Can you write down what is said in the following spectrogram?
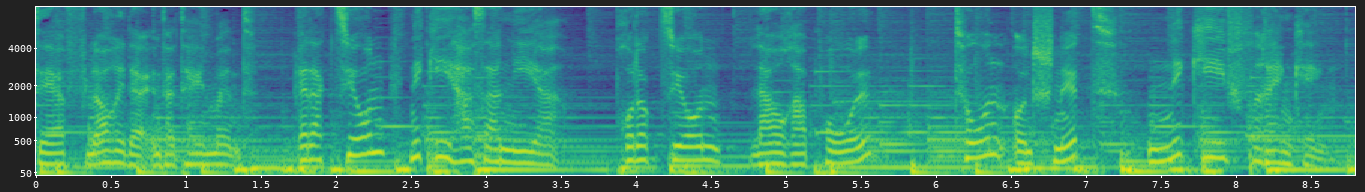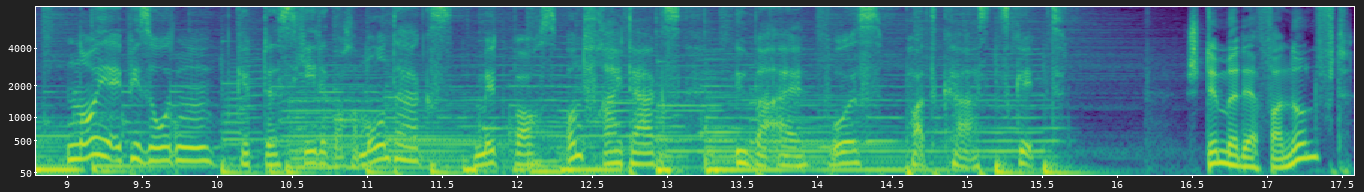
der Florida Entertainment. Redaktion Niki Hassania. Produktion Laura Pohl. Ton und Schnitt Niki Franking. Neue Episoden gibt es jede Woche montags, mittwochs und freitags, überall, wo es Podcasts gibt. Stimme der Vernunft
